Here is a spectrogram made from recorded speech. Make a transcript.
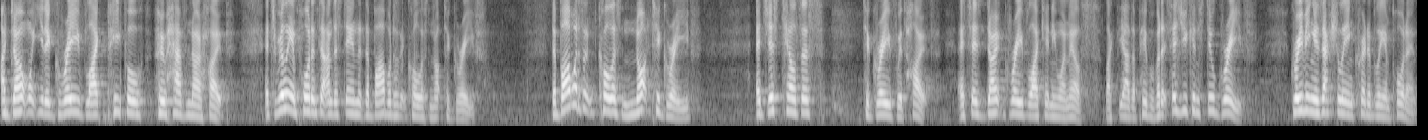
I don't want you to grieve like people who have no hope. It's really important to understand that the Bible doesn't call us not to grieve. The Bible doesn't call us not to grieve, it just tells us to grieve with hope. It says, don't grieve like anyone else, like the other people, but it says you can still grieve. Grieving is actually incredibly important.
